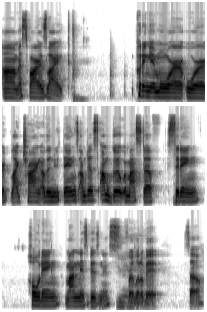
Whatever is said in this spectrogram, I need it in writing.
um, as far as like putting in more or like trying other new things i'm just i'm good with my stuff sitting holding minding this business yeah, for a little yeah. bit so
